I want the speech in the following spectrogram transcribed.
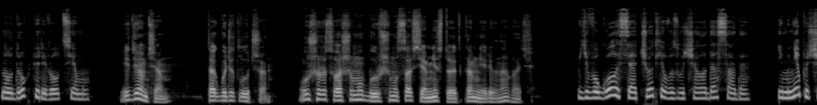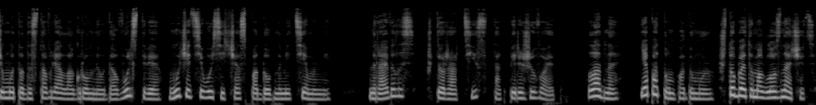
но вдруг перевел тему. Идемте. Так будет лучше. Уж раз вашему бывшему совсем не стоит ко мне ревновать. В его голосе отчетливо звучала досада, и мне почему-то доставляло огромное удовольствие мучить его сейчас подобными темами. Нравилось, что Рартис так переживает. Ладно, я потом подумаю, что бы это могло значить.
